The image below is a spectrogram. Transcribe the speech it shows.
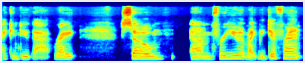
I can do that, right? So um, for you, it might be different,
